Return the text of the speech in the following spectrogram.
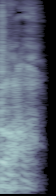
Ugh.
